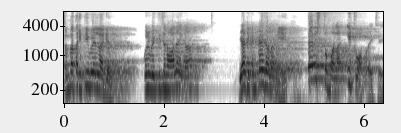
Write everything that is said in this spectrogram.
समजा आता किती वेळ लागेल? कोणी व्यक्तीचे नाव आलंय का? या ठिकाणी काय झालं नाही त्यावेळेस तुम्हाला इट वापरायचे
